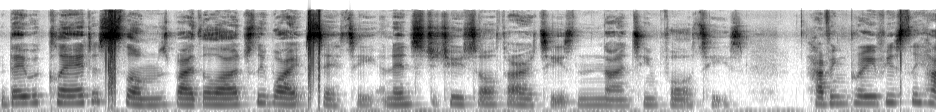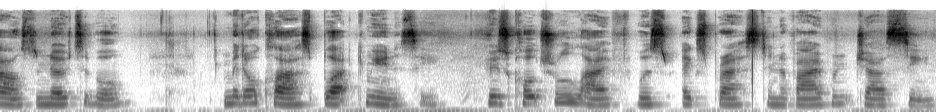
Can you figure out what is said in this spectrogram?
They were cleared as slums by the largely white city and institute authorities in the 1940s, having previously housed a notable middle class black community whose cultural life was expressed in a vibrant jazz scene.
